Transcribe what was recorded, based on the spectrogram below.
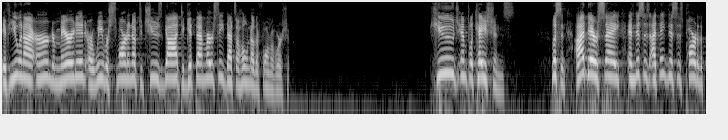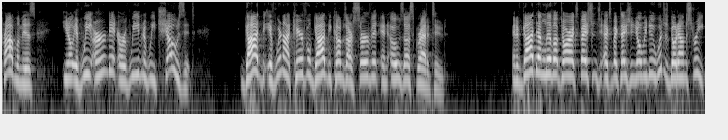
If you and I earned or merited, or we were smart enough to choose God to get that mercy, that's a whole other form of worship huge implications. Listen, I dare say, and this is, I think this is part of the problem is, you know, if we earned it or if we even if we chose it, God, if we're not careful, God becomes our servant and owes us gratitude. And if God doesn't live up to our expectations, expectation, you know what we do? We'll just go down the street.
